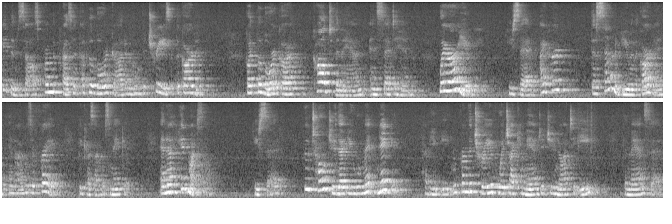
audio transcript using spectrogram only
hid themselves from the presence of the Lord God among the trees of the garden. But the Lord God called to the man and said to him, Where are you? He said, I heard the sound of you in the garden, and I was afraid, because I was naked, and I hid myself. He said, Who told you that you were naked? Have you eaten from the tree of which I commanded you not to eat? The man said,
